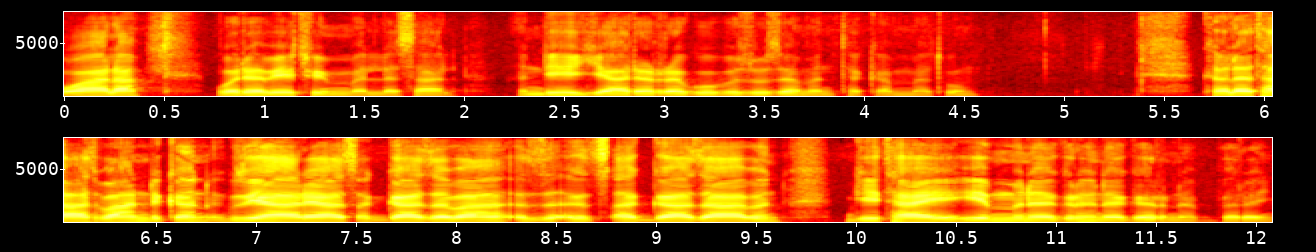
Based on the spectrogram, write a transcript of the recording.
በኋላ ወደ ቤቱ ይመለሳል። እንዲህ እያደረጉ ብዙ ዘመን ተቀመጡ። ከዕለታት በአንድ ቀን እግዚአርያ ጸጋ ዛብን ጌታዬ የምነግርህ ነገር ነበረኝ፣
